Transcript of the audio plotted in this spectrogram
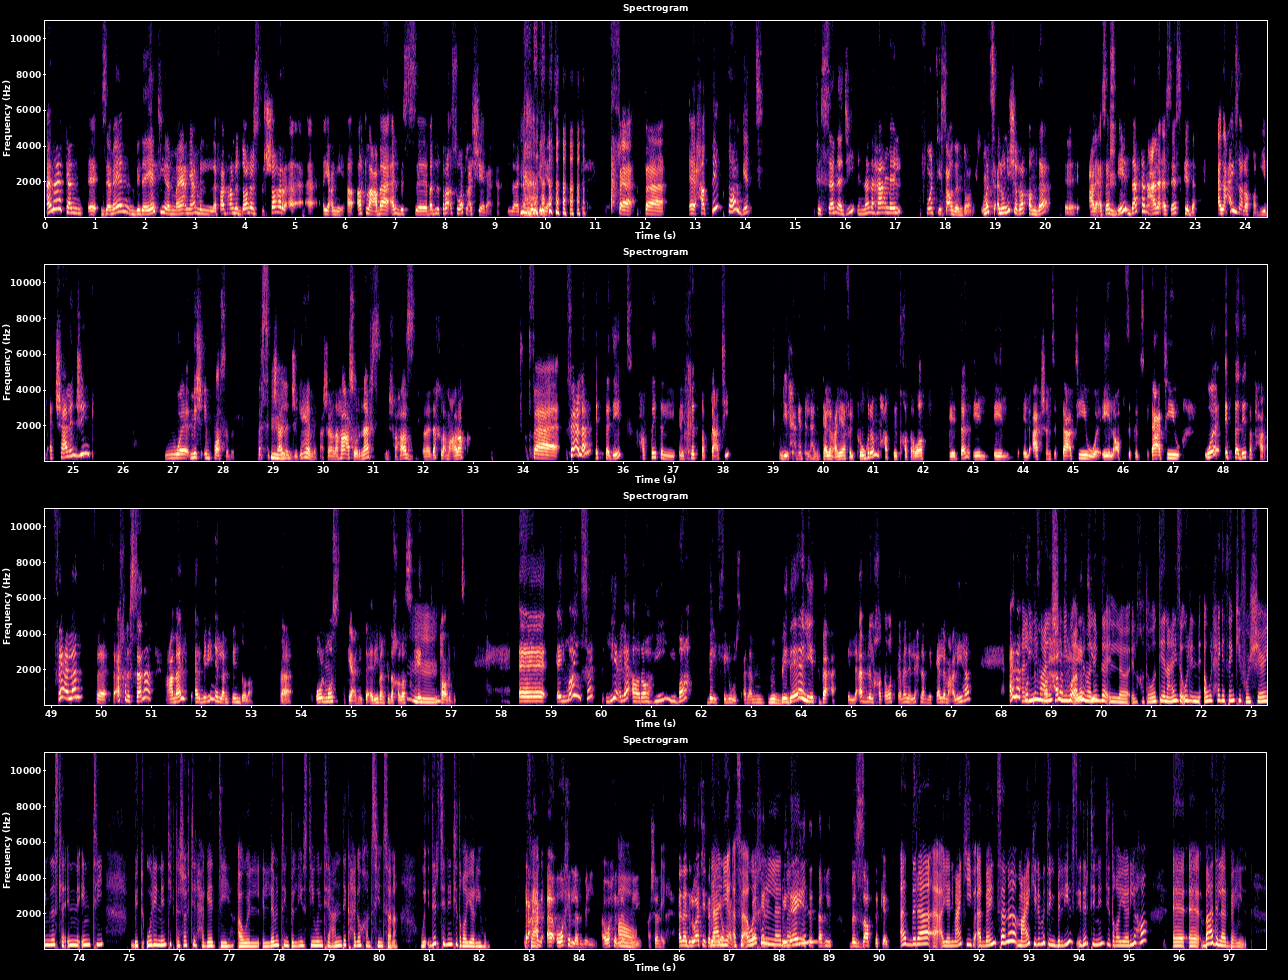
أنا كان آه، زمان بداياتي لما يعني أعمل 500 دولار في الشهر يعني أطلع بقى ألبس بدلة رقص وأطلع الشارع. يعني إذا كان ممكن يحصل. ف ف حطيت target في السنة دي إن أنا هعمل 40000 دولار وما تسألونيش الرقم ده آه، على أساس. إيه. ده كان على أساس كده. أنا عايزة رقم يبقى challenging ومش impossible بس. challenge جامد عشان أنا هعصر نفسي مش ههزر أنا داخلة معركه ففعلا ابتديت حطيت ال- الخطة بتاعتي. ودي الحاجات اللي هنتكلم عليها في ال program حطيت خطوات جدا. إيه إيه ال actions بتاعتي وإيه ال obstacles بتاعتي وابتديت أتحرك. فعلا في, في آخر السنة عملت 40 إلا 200 دولار. ف almost يعني تقريبا كده خلاص hit target آه ال mindset ليه علاقة رهيبة بالفلوس. أنا من بداية بقى اللي قبل الخطوات كمان اللي إحنا بنتكلم عليها أنا كنت خليني معلش نيبو قبل ما ال- الخطوات دي أنا عايزة أقول إن أول حاجة thank you for sharing this لأن انت بتقولي إن انت اكتشفتي الحاجات دي أو ال ال limiting beliefs دي وانت عندك حاجة و50 سنة وقدرتي إن انت تغيريهم. لا ف حاجة أواخر ال 40 أواخر ال آه. 40 عشان أنا دلوقتي يعني في 58 اواخر ال بداية 40 التغيير. بالظبط كده. قادرة يعني معاكي في 40 سنة معاكي limiting beliefs قدرتي إن انت تغيريها آه، آه، بعد ال 40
